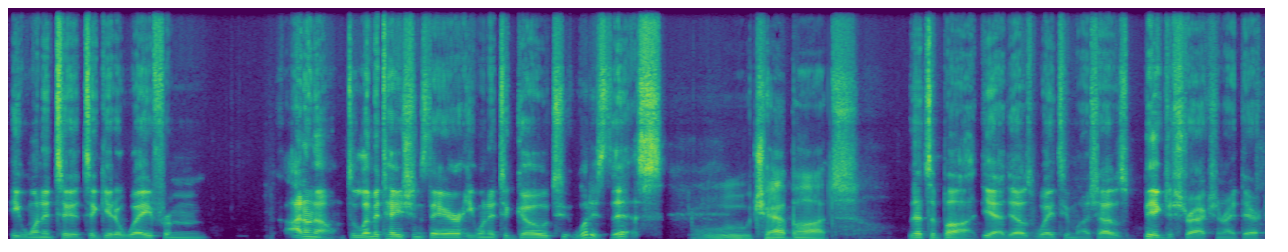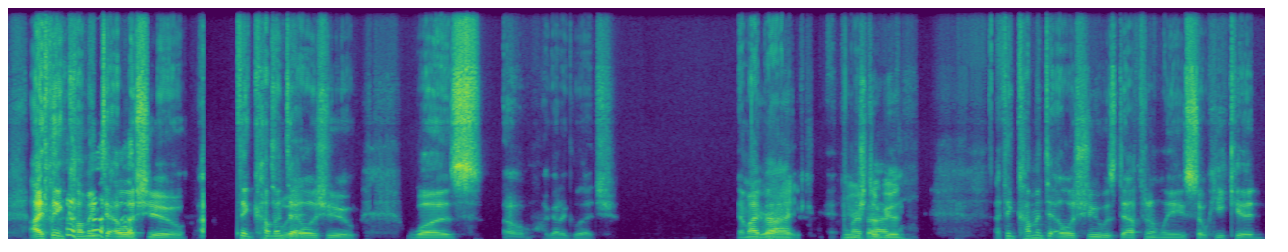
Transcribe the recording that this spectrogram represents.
He wanted to to get away from I don't know the limitations there. He wanted to go to what is this? Ooh, chat bots. That's a bot. Yeah, that was way too much. That was a big distraction right there. I think coming to LSU, think coming to LSU was oh, I got a glitch. Am I You're back? Right. Am You're I still back? good. I think coming to LSU was definitely so he could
